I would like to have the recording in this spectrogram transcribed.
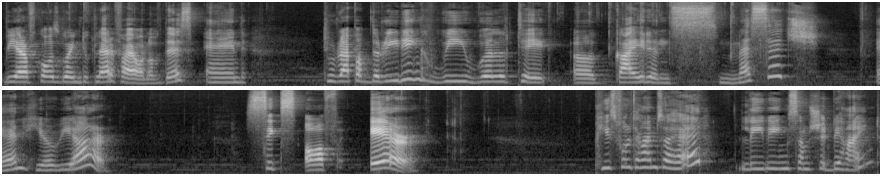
We are, of course, going to clarify all of this. And to wrap up the reading, we will take a guidance message. And here we are. Six of air. Peaceful times ahead. Leaving some shit behind.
